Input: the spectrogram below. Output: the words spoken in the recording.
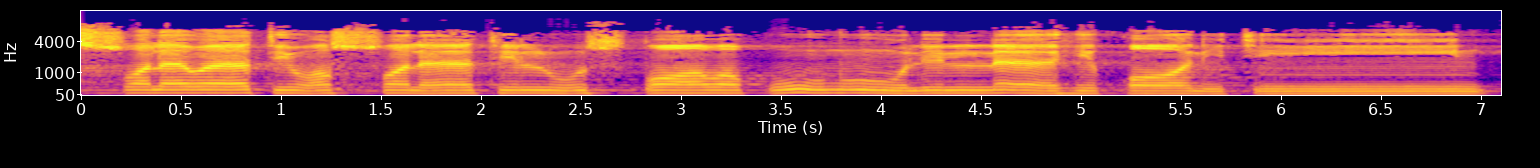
الصلوات والصلاة الوسطى وقوموا لله قانتين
